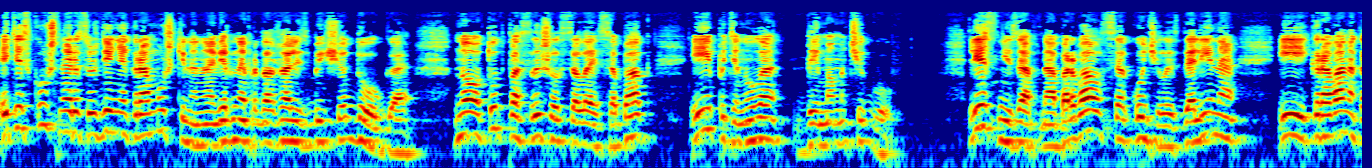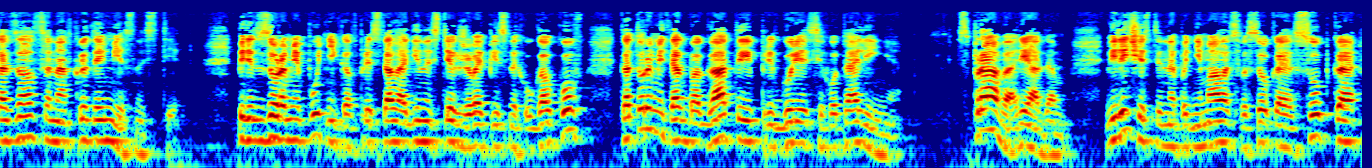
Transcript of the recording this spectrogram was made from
Эти скучные рассуждения Карамушкина, наверное, продолжались бы еще долго, но тут послышался лай собак и потянуло дымом очагов. Лес внезапно оборвался, кончилась долина, и караван оказался на открытой местности. Перед взорами путников предстал один из тех живописных уголков, которыми так богаты предгорья Сихота-Алиня. Справа, рядом, величественно поднималась высокая сопка,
